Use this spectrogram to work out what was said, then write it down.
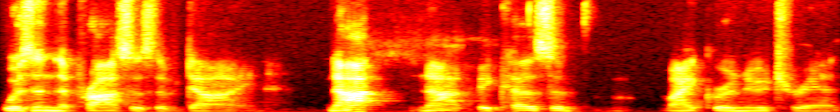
was in the process of dying not not because of micronutrient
